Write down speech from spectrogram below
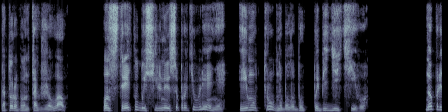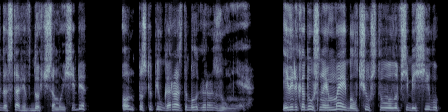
которого он так желал, он встретил бы сильное сопротивление, и ему трудно было бы победить его. Но, предоставив дочь самой себе, он поступил гораздо благоразумнее. И великодушная Мейбл чувствовала в себе силу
